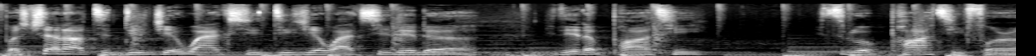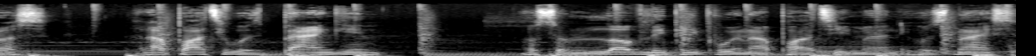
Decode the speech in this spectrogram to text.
But shout out to DJ Waxy. DJ Waxy did a he did a party. He threw a party for us. And our party was banging. There was some lovely people in our party, man. It was nice.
